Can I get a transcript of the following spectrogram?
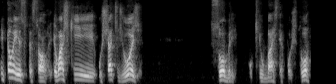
então é isso, pessoal. Eu acho que o chat de hoje, sobre o que o Baster postou,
